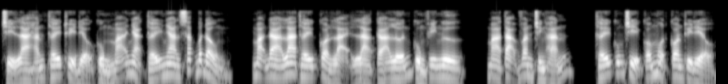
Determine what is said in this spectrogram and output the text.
chỉ là hắn thấy thủy điểu cùng mã nhạc thấy nhan sắc bất đồng, mạn đà la thấy còn lại là cá lớn cùng phi ngư, mà tạ văn chính hắn, thấy cũng chỉ có một con thủy điểu,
